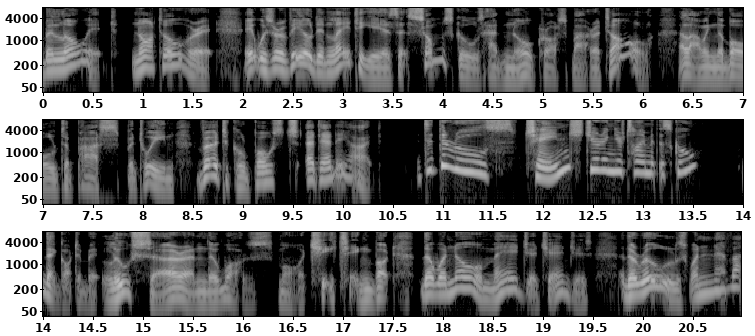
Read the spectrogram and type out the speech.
below it, not over it. It was revealed in later years that some schools had no crossbar at all all, allowing the ball to pass between vertical posts at any height. Did the rules change during your time at the school? They got a bit looser and there was more cheating, but there were no major changes. The rules were never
